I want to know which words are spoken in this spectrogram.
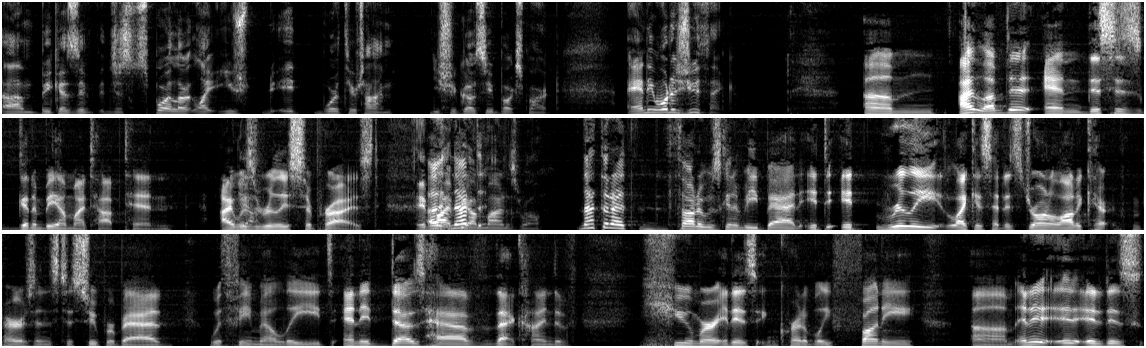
um, because if just spoiler, like you, sh- it worth your time. You should go see Booksmart. Andy, what did you think? Um, I loved it, and this is going to be on my top ten. I was Yeah. really surprised. It Uh, might be on that- mine as well. Not that I th- thought it was going to be bad. It it really, like I said, it's drawn a lot of ca- comparisons to Super Bad with female leads, and it does have that kind of humor. It is incredibly funny, um, and it, it, it is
